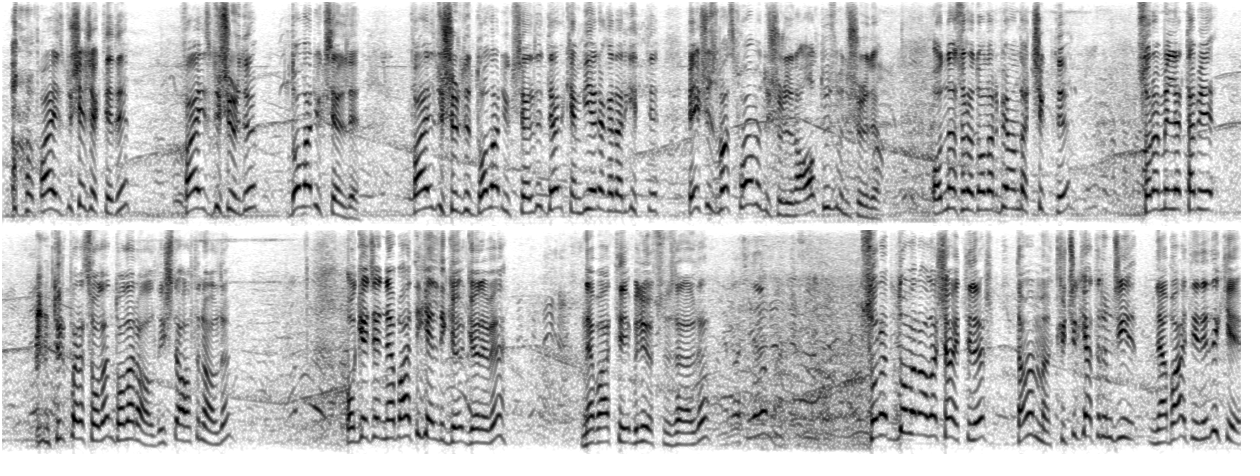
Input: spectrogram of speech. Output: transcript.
faiz düşecek dedi. Faiz düşürdü. Dolar yükseldi. Faiz düşürdü, dolar yükseldi derken bir yere kadar gitti. 500 bas puan mı düşürdü, 600 mü düşürdü? Ondan sonra dolar bir anda çıktı. Sonra millet tabii Türk parası olan dolar aldı, işte altın aldı. O gece Nebati geldi gö- göreve. Nebati biliyorsunuz herhalde. Sonra dolar alaşağı ettiler. Tamam mı? Küçük yatırımcı Nebati dedi ki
